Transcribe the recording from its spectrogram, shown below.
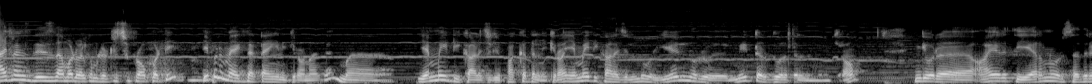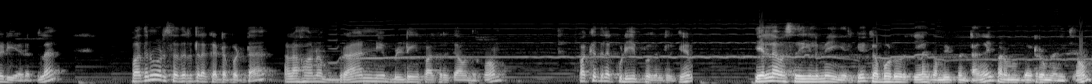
Hi friends this is amount welcome to Trichy property இப்போ நம்ம எக்ஸாக்டாக எங்கே நிற்கிறோம்னாக்க நம்ம எம்ஐடி காலேஜுக்கு பக்கத்தில் நிற்கிறோம் எம்ஐடி காலேஜ்லேருந்து ஒரு ஏழ்நூறு மீட்டர் தூரத்தில் நம்ம நிற்கிறோம் இங்கே ஒரு ஆயிரத்தி இரநூறு சதுரடி இடத்துல பதினோரு சதுரத்தில் கட்டப்பட்ட அழகான பிராண்ட் நியூ பில்டிங் பார்க்குறதுக்காக வந்திருக்கோம். பக்கத்தில் குடியிருப்புகள் இருக்குது எல்லா வசதிகளுமே இங்கே இருக்குது கபோர்டு ஒர்க் எல்லாம் கம்மி பண்ணிட்டாங்க. இப்போ நம்ம பெட்ரூமில் நிற்கிறோம்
